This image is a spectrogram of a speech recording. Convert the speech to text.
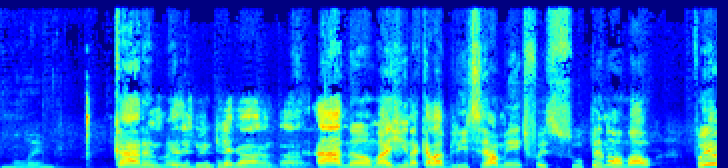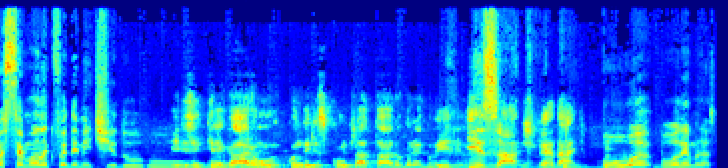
Não lembro. Cara, eles, mas... eles não entregaram, tá? Ah, não, imagina, aquela blitz realmente foi super normal. Foi a semana que foi demitido o. Eles entregaram quando eles contrataram o Greg Williams. Exato, verdade. boa, boa lembrança.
